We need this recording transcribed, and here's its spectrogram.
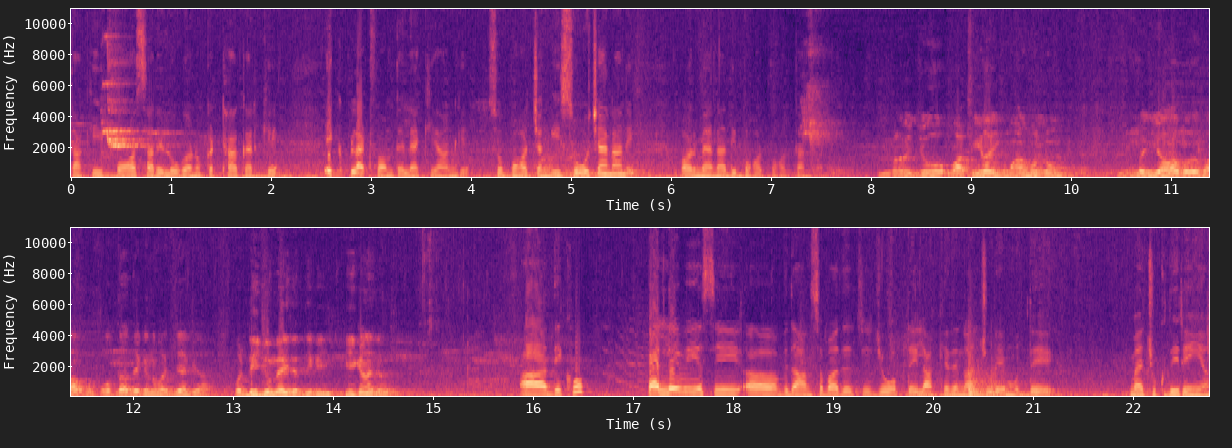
ਤਾਂ ਕਿ ਬਹੁਤ ਸਾਰੇ ਲੋਕਾਂ ਨੂੰ ਇਕੱਠਾ ਕਰਕੇ ਇੱਕ ਪਲੇਟਫਾਰਮ ਤੇ ਲੈ ਕੇ ਆਣਗੇ ਸੋ ਬਹੁਤ ਚੰਗੀ ਸੋਚ ਹੈ ਇਹਨਾਂ ਦੀ ਔਰ ਮੈਂ ਇਹਨਾਂ ਦੀ ਬਹੁਤ ਬਹੁਤ ਧੰਨਵਾਦ। ਮਤਲਬ ਜੋ ਪਾਰਟੀ ਹਾਈ ਕਮਾਂਡ ਵੱਲੋਂ ਪੰਜਾਬ ਦਾ ਅਹੁਦਾ ਦੇ ਕੇ ਨਵਾਜਿਆ ਗਿਆ ਵੱਡੀ ਜ਼ਿੰਮੇਵਾਰੀ ਦਿੱਤੀ ਗਈ ਕੀ ਕਹਿਣਾ ਚਾਹੁੰਦੇ ਆ ਦੇਖੋ ਪਹਿਲੇ ਵੀ ਅਸੀਂ ਵਿਧਾਨ ਸਭਾ ਦੇ ਵਿੱਚ ਜੋ ਆਪਣੇ ਇਲਾਕੇ ਦੇ ਨਾਲ ਜੁੜੇ ਮੁੱਦੇ ਮੈਂ ਚੁੱਕਦੀ ਰਹੀ ਹਾਂ।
